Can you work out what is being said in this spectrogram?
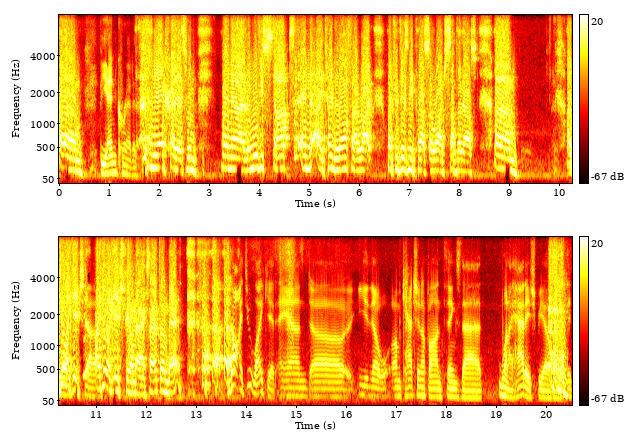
Um, the end credits. the end credits when when uh, the movie stopped and I turned it off and I watched, went to Disney Plus and watched something else. Um, I, do like H- uh, I do like HBO Max. I have to admit. no, I do like it, and uh, you know, I'm catching up on things that when I had HBO, I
